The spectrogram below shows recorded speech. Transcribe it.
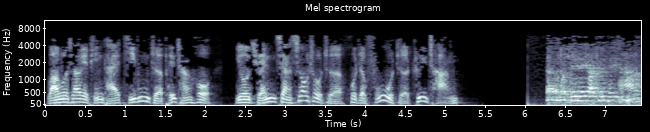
网络交易平台提供者赔偿后，有权向销售者或者服务者追偿。呃，我现在要求赔偿，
